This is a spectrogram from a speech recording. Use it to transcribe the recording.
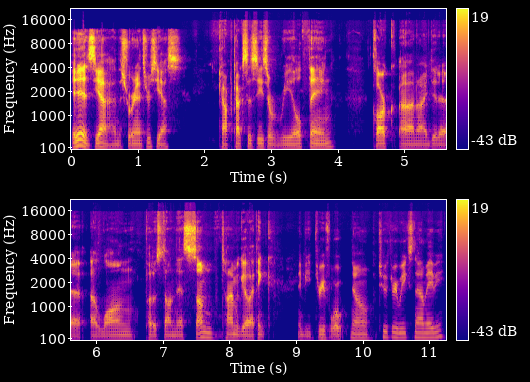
It is, yeah. And the short answer is yes. Copper toxicity is a real thing. Clark uh, and I did a, a long post on this some time ago. I think maybe three, four, no, two, three weeks now, maybe,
